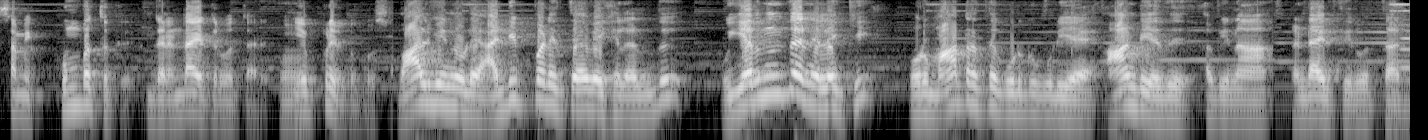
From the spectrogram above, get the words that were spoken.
சாமி கும்பத்துக்கு இந்த ரெண்டாயிரத்தி இருபத்தாறு எப்படி இருக்க போகுது வாழ்வினுடைய அடிப்படை தேவைகளிலிருந்து உயர்ந்த நிலைக்கு ஒரு மாற்றத்தை கொடுக்கக்கூடிய ஆண்டு எது அப்படின்னா ரெண்டாயிரத்தி இருபத்தாறு.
